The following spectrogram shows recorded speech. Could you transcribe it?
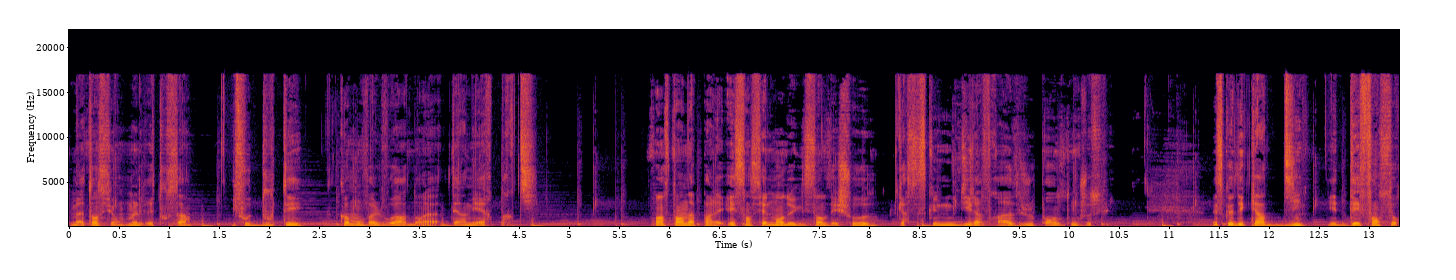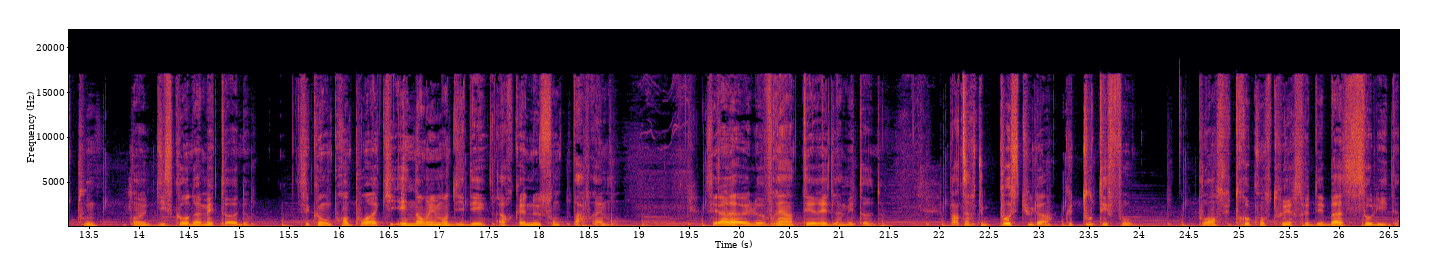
Mais attention, malgré tout ça, il faut douter, comme on va le voir dans la dernière partie. Pour l'instant, on a parlé essentiellement de l'existence des choses, car c'est ce que nous dit la phrase je pense donc je suis. Et ce que Descartes dit et défend surtout dans le discours de la méthode, c'est qu'on prend pour acquis énormément d'idées alors qu'elles ne sont pas vraiment. C'est là le vrai intérêt de la méthode. Partir du postulat que tout est faux pour ensuite reconstruire ce des bases solides.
